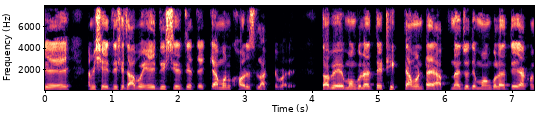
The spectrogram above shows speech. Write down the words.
যে আমি সেই দেশে যাব, এই দেশে যেতে কেমন খরচ লাগতে পারে। তবে মঙ্গলাতে ঠিক তেমনটাই। আপনার যদি মঙ্গলাতে এখন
